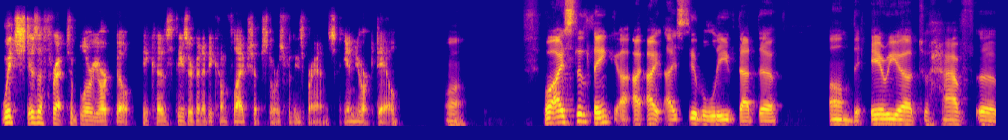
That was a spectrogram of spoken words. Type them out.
which is a threat to Bloor Yorkville because these are going to become flagship stores for these brands in Yorkdale. Wow. Well, I still think I, I, I still believe that the um the area to have uh,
